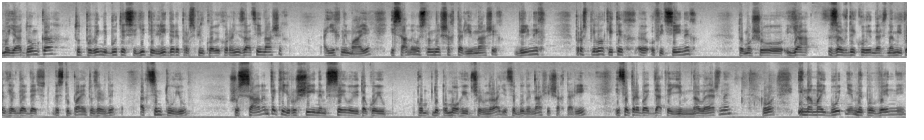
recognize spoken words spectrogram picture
Моя думка, тут повинні бути сидіти лідери профспілкових організацій наших, а їх немає. І саме основних шахтарів наших, вільних профспілок і тих е, офіційних. Тому що я завжди, коли на, мітингах де десь виступаю, то завжди акцентую, що самим таким рушійним силою такою допомогою в Червонораді це були наші шахтарі, і це треба дати їм належне. От. І на майбутнє ми повинні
